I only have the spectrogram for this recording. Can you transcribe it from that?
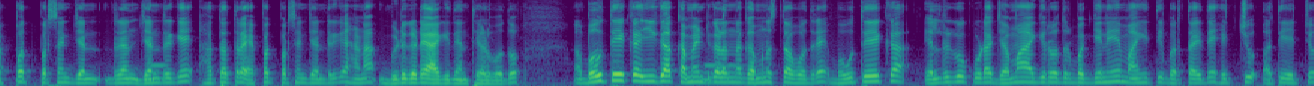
ಎಪ್ಪತ್ತು ಪರ್ಸೆಂಟ್ ಜನ, ಜನರಿಗೆ, ಹತ್ತತ್ರ ಎಪ್ಪತ್ತು ಪರ್ಸೆಂಟ್ ಜನರಿಗೆ ಹಣ ಬಿಡುಗಡೆ ಆಗಿದೆ ಅಂತ ಹೇಳ್ಬೋದು. ಬಹುತೇಕ ಈಗ ಕಮೆಂಟ್ಗಳನ್ನು ಗಮನಿಸ್ತಾ ಹೋದರೆ ಬಹುತೇಕ ಎಲ್ರಿಗೂ ಕೂಡ ಜಮಾ ಆಗಿರೋದ್ರ ಬಗ್ಗೆನೇ ಮಾಹಿತಿ ಬರ್ತಾ ಇದೆ. ಹೆಚ್ಚು, ಅತಿ ಹೆಚ್ಚು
